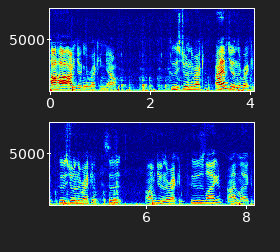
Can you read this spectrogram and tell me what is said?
Haha, I'm doing the wrecking now. Who's doing the wrecking? I'm doing the wrecking. Who's doing the wrecking? I'm doing the wrecking. Who's lagging? I'm lagging.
